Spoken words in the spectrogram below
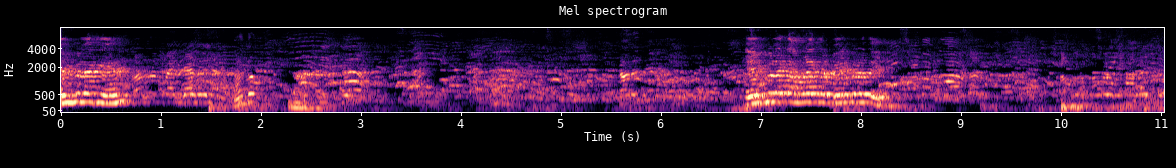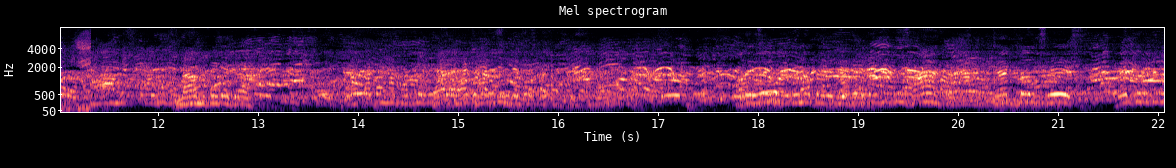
এইগুলাকে এইগুলাকে আমরা একবার বের করে দিই। নাম থেকে একদম শেষ বের করে দিব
